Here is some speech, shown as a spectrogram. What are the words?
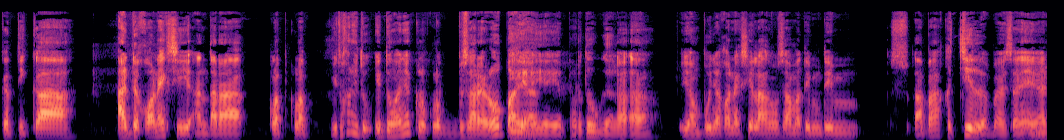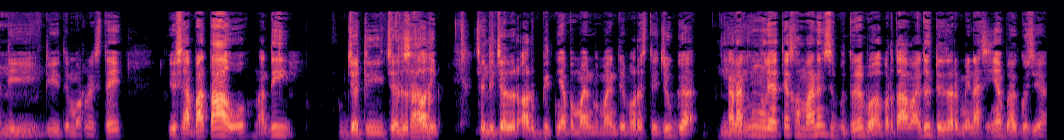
ketika ada koneksi antara klub-klub itu kan itu hitungannya klub-klub besar Eropa iya ya iya iya Portugal Heeh. Yang punya koneksi langsung sama tim-tim apa kecil bahasanya ya Hmm. di di Timor Leste ya siapa tahu nanti jadi jalur or- jadi Hmm. jalur orbitnya pemain-pemain Timor Leste juga Iya, karena aku iya. ngelihatnya kemarin sebetulnya babak pertama itu determinasinya bagus ya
